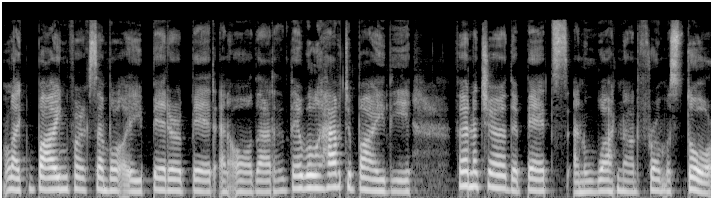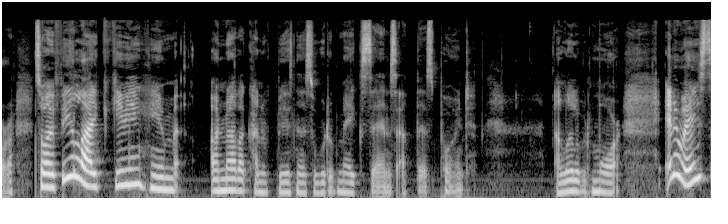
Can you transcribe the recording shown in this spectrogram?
like buying, for example, a better bed and all that, they will have to buy the furniture, the beds, and whatnot from a store. So I feel like giving him another kind of business would make sense at this point a little bit more. Anyways,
